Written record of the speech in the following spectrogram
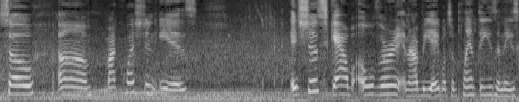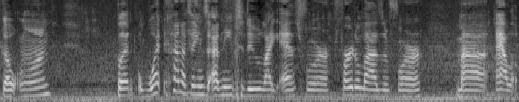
So um, my question is it should scab over and I'll be able to plant these and these go on but what kind of things I need to do like as for fertilizer for my aloe?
